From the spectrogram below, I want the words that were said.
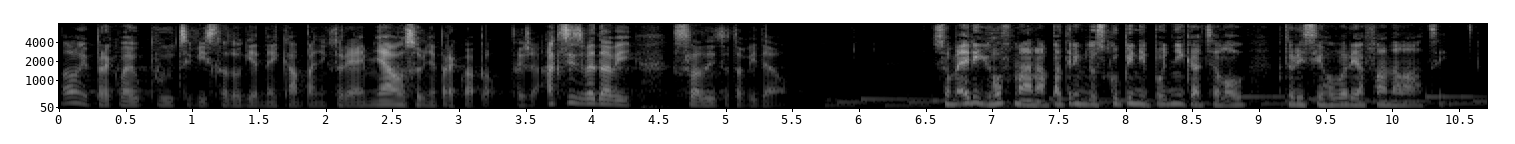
veľmi prekvapujúci výsledok jednej kampane, ktorý aj mňa osobne prekvapil. Takže ak si zvedavý, sleduj toto video. Som Erik Hoffman a patrím do skupiny podnikateľov, ktorí si hovoria faneláci.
